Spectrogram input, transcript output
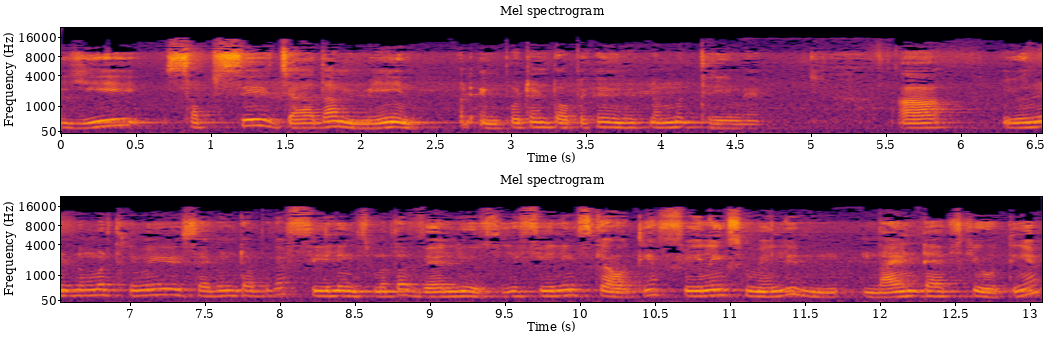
ये सबसे ज़्यादा मेन और इम्पोर्टेंट टॉपिक है यूनिट नंबर थ्री में। यूनिट नंबर थ्री में सेकंड टॉपिक है फीलिंग्स मतलब वैल्यूज़ ये फीलिंग्स क्या होती हैं? फीलिंग्स मेनली नाइन टाइप्स की होती हैं।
